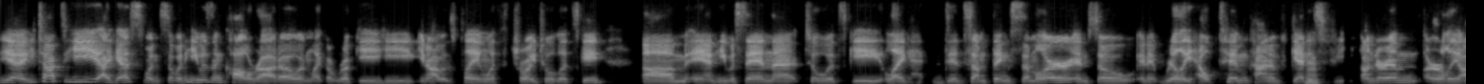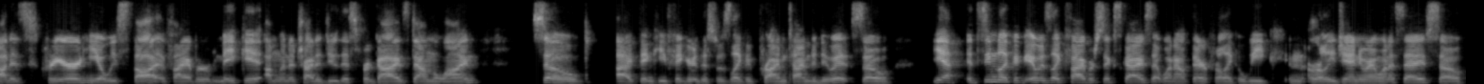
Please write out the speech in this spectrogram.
Yeah, he talked. He, I guess, when so when he was in Colorado and like a rookie, he, you know, I was playing with Troy Tulowitzki, um, and he was saying that Tulowitzki like did something similar, and so and it really helped him kind of get Hmm. his feet under him early on his career, and he always thought if I ever make it, I'm gonna try to do this for guys down the line. So I think he figured this was like a prime time to do it. So yeah, it seemed like it was like five or six guys that went out there for like a week in early January, I want to say. So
